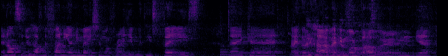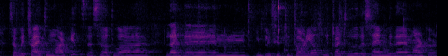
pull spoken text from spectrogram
And also you have the funny animation of Reggie with his face, like uh, I don't have any more power. And yeah, so we try to mark it. So, so to uh, like the um, implicit tutorials, we try to do the same with the markers.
